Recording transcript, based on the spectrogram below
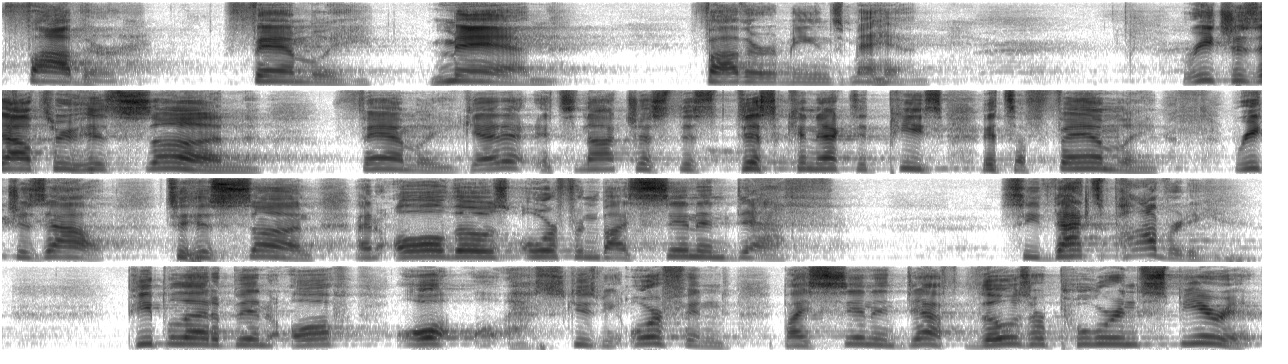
Father, family, man. Father means man. Reaches out through his Son family. Get it? It's not just this disconnected piece, it's a family. Reaches out to his son and all those orphaned by sin and death. See, that's poverty. People that have been off, all, excuse me, orphaned by sin and death, those are poor in spirit.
